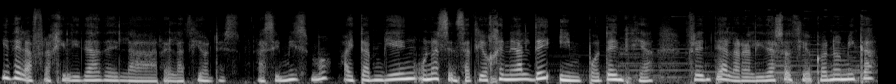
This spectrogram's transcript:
y de la fragilidad de las relaciones. Asimismo, hay también una sensación general de impotencia frente a la realidad socioeconómica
